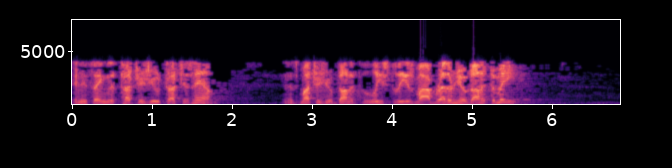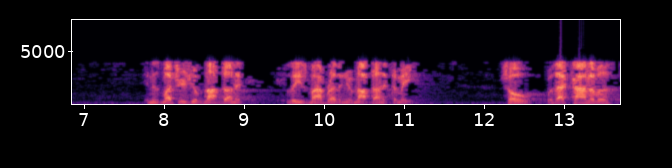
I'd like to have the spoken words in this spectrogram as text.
Anything that touches you touches him. And as much as you've done it to the least of these, my brethren, you've done it to me. Inasmuch as you have not done it to these, my brethren, you have not done it to me. So, with that kind of a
